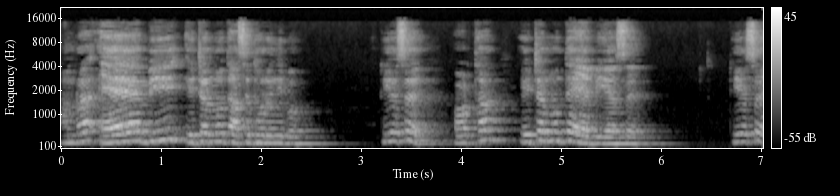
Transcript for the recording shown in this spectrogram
আমরা এ বি এটার মধ্যে আছে ধরে নিব। ঠিক আছে? অর্থাৎ এটার মধ্যে এ বি আছে। ঠিক আছে?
